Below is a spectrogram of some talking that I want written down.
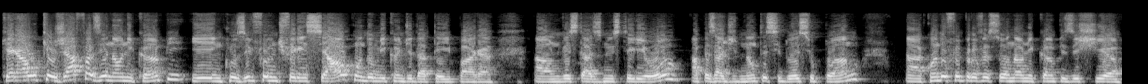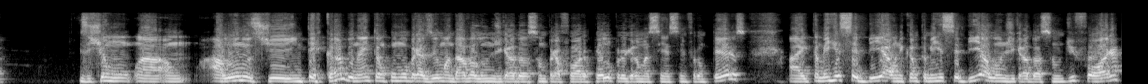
que era algo que eu já fazia na Unicamp, e inclusive foi um diferencial quando eu me candidatei para a universidades no exterior, apesar de não ter sido esse o plano. Ah, quando eu fui professor na Unicamp, existia existiam uh, um, alunos de intercâmbio, né? Então, como o Brasil mandava alunos de graduação para fora pelo programa Ciência Sem Fronteiras, aí também recebia, a Unicamp também recebia alunos de graduação de fora.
